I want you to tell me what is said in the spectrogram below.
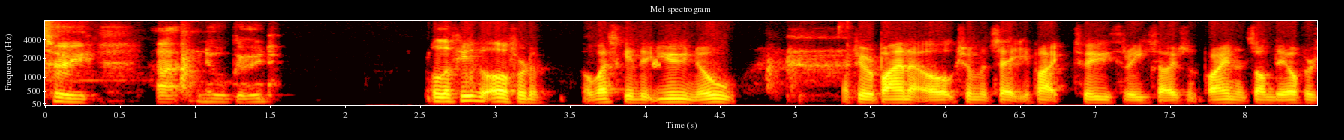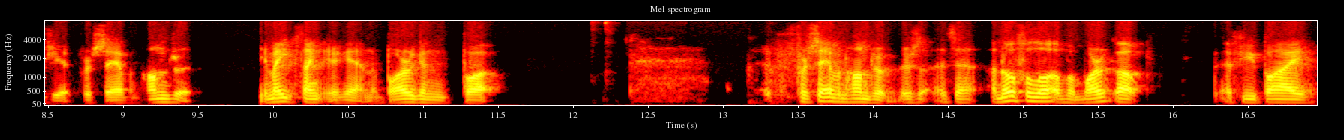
to uh, no good. Well, if you got offered a, a whiskey that you know, if you were buying it at auction, would set you back two, three thousand pounds, and somebody offers you it for seven hundred, you might think you're getting a bargain, but for seven hundred, there's, a, an awful lot of a markup if you buy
